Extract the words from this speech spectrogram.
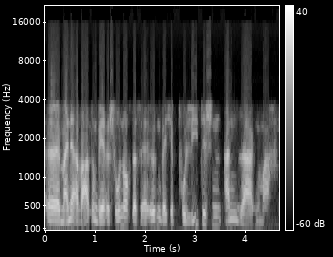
Äh, meine Erwartung wäre schon noch, dass er irgendwelche politischen Ansagen macht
